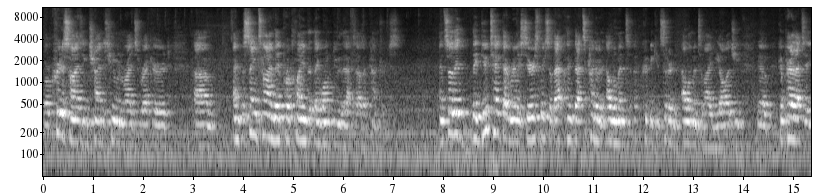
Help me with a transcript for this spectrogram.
or criticizing China's human rights record. Um, and at the same time, they proclaim that they won't do that to other countries. And so they, they do take that really seriously, so that, I think that's kind of an element, could be considered an element of ideology. You know, compare that to the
